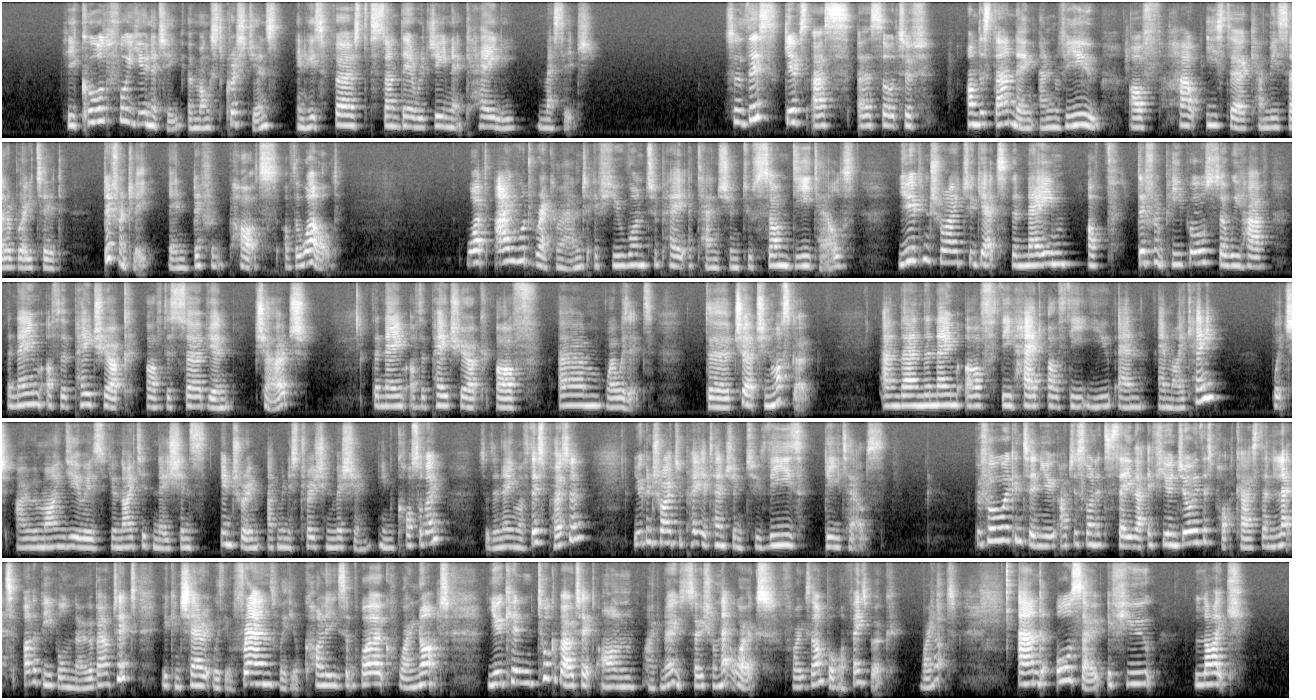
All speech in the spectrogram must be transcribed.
He called for unity amongst Christians in his first Sunday Regina Caeli message. So, this gives us a sort of understanding and view of how Easter can be celebrated differently in different parts of the world. What I would recommend if you want to pay attention to some details, you can try to get the name of different people. So we have the name of the patriarch of the Serbian church, the name of the patriarch of, um, where was it? The church in Moscow, and then the name of the head of the UNMIK, which I remind you is United Nations Interim Administration Mission in Kosovo. So, the name of this person, you can try to pay attention to these details. Before we continue, I just wanted to say that if you enjoy this podcast, then let other people know about it. You can share it with your friends, with your colleagues at work, why not? You can talk about it on, I don't know, social networks, for example, on Facebook, why not? And also, if you like,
